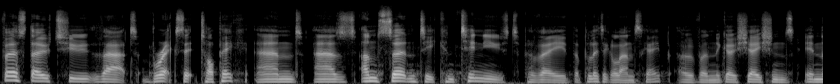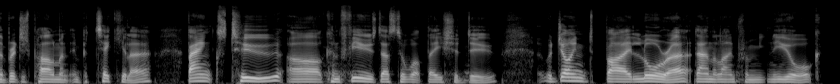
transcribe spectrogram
First, though, to that Brexit topic, and as uncertainty continues to pervade the political landscape over negotiations in the British Parliament in particular, banks too are confused as to what they should do. We're joined by Laura down the line from New York.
